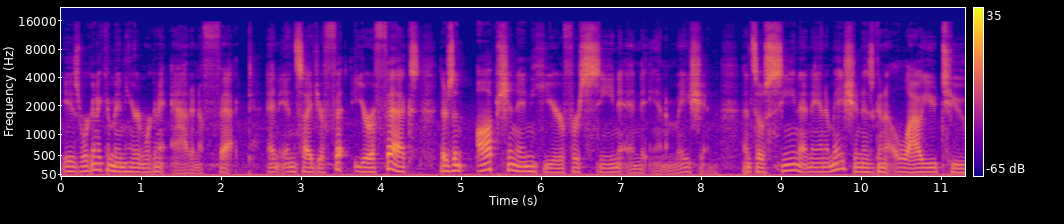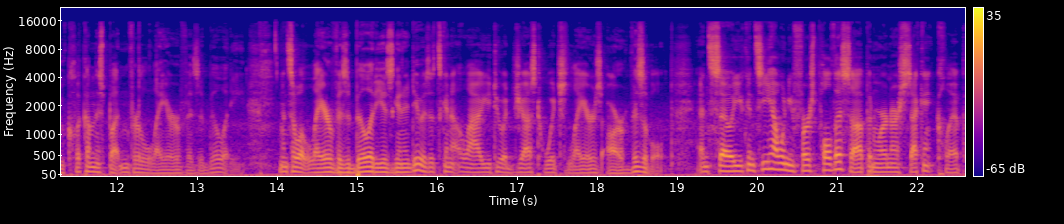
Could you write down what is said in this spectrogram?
is we're going to come in here and we're going to add an effect and inside your your effects there's an option in here for scene and animation. And so scene and animation is going to allow you to click on this button for layer visibility and so what layer visibility is going to do is it's going to allow you to adjust which layers are visible and so you can see how when you first pull this up and we're in our second clip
